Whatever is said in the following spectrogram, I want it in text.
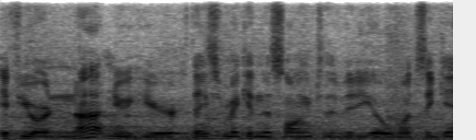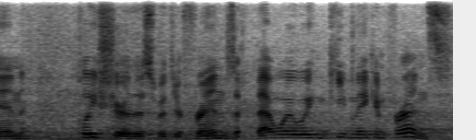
if you are not new here, thanks for making this long to the video once again. Please share this with your friends. That way we can keep making friends.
